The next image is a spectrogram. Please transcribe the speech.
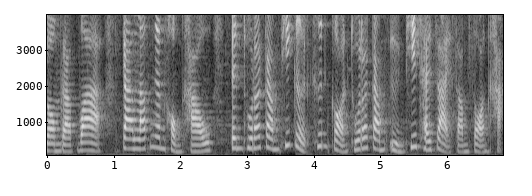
ยอมรับว่า การรับเงินของเขาเป็นธุรกรรมที่เกิดขึ้นก่อนธุรกรรมอื่นที่ใช้จ่ายซ้ำซ้อนค่ะ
